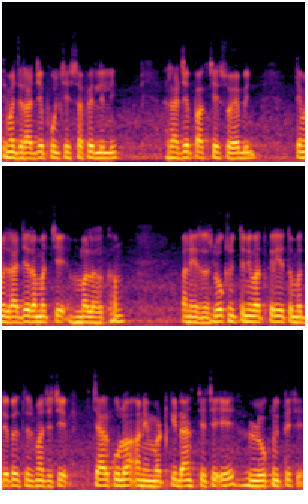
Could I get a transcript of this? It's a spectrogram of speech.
તેમજ રાજ્ય ફૂલ છે સફેદ લીલી, રાજ્ય પાક છે સોયાબીન, તેમજ રાજ્ય રમત છે મલહકમ અને લોકનૃત્યની વાત કરીએ તો મધ્યપ્રદેશમાં જે છે, ચાર કુલા અને મટકી ડાન્સ જે છે, એ લોકનૃત્ય છે.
